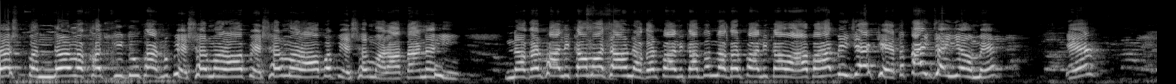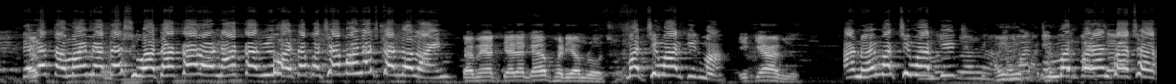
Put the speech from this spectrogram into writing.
દસ પંદર વખત કીધું કે આટલું પ્રેશર મરાવો પ્રેશર મરાવો પણ પ્રેશર મરાતા નહીં. નગરપાલિકામાં જાઓ નગરપાલિકા તો નગરપાલિકા આ બહાર બીજા કે તો કઈ જઈએ અમે. એ? એટલે તમે મેં તો સુવાધા કરો ના કરવી હોય તો પછી આ બંધ જ કરી દો લાઈન તમે અત્યારે કયા ફળિયામાં રહો છો? મચ્છી માર્કેટમાં. એ ક્યાં આવ્યું? આ નોય મચ્છી માર્કેટ? હિંમત પરાન પાછળ.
